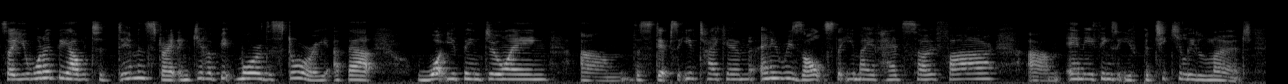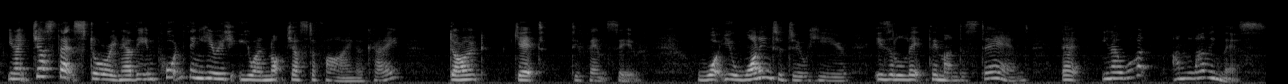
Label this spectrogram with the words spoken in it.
So you want to be able to demonstrate and give a bit more of the story about what you've been doing, um, the steps that you've taken, any results that you may have had so far, um, any things that you've particularly learnt. You know, just that story. Now, the important thing here is you are not justifying, okay? Don't get defensive. What you're wanting to do here is let them understand that, you know what, I'm loving this.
